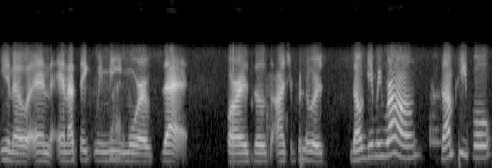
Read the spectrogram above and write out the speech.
you know and and i think we need more of that as far as those entrepreneurs. Don't get me wrong some people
